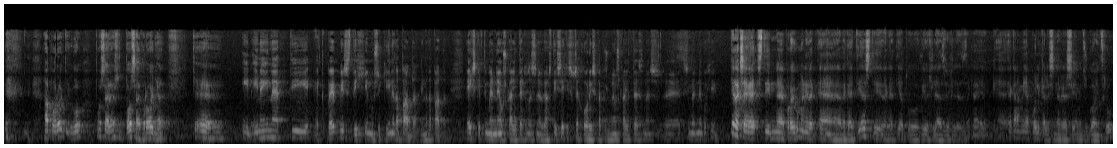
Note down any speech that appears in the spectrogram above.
απορώ και εγώ πώς αρέσουν τόσα χρόνια. Και, Είναι, είναι, είναι τι εκπέμπεις, στίχη, μουσική, είναι τα πάντα. Είναι τα πάντα. Έχεις σκεφτεί με νέους καλλιτέχνες να συνεργαστείς, έχεις ξεχωρίσει κάποιους νέους καλλιτέχνες ε, τη σημερινή εποχή; κοίταξε, στην ε, προηγούμενη δε- ε, δεκαετία, στη δεκαετία του 2000-2010, ε, ε, έκανα μια πολύ καλή συνεργασία με τους Going Through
